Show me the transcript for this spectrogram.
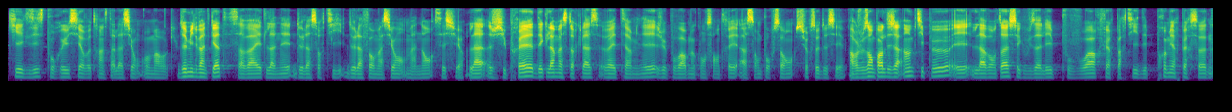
qui existe pour réussir votre installation au Maroc. 2024, ça va être l'année de la sortie de la formation, maintenant c'est sûr. Là, je suis prêt, dès que la masterclass va être terminée, je vais pouvoir me concentrer à 100% sur ce dossier. Alors je vous en parle déjà un petit peu et l'avantage c'est que vous allez pouvoir faire partie des premières personnes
